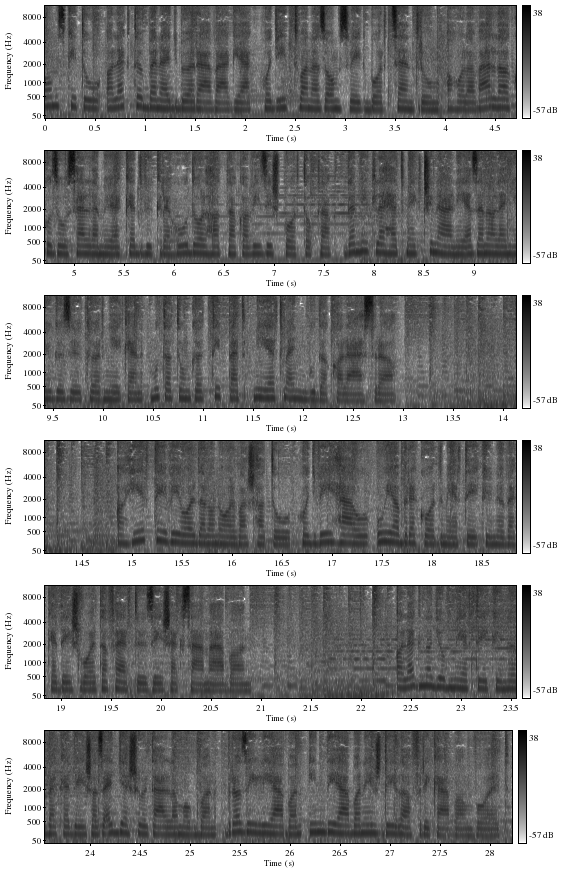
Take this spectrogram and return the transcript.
Omskitó, a legtöbben egyből rávágják, hogy itt van az Omsz Wakeboard Centrum, ahol a vállalkozó szelleműek kedvükre hódolhatnak a vízisportoknak, de mit lehet még csinálni ezen a lenyűgöző környéken, mutatunk öt tippet, miért menj Budakalászra. A Hír TV oldalon olvasható, hogy WHO újabb rekordmértékű növekedés volt a fertőzések számában. A legnagyobb mértékű növekedés az Egyesült Államokban, Brazíliában, Indiában és Dél-Afrikában volt.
